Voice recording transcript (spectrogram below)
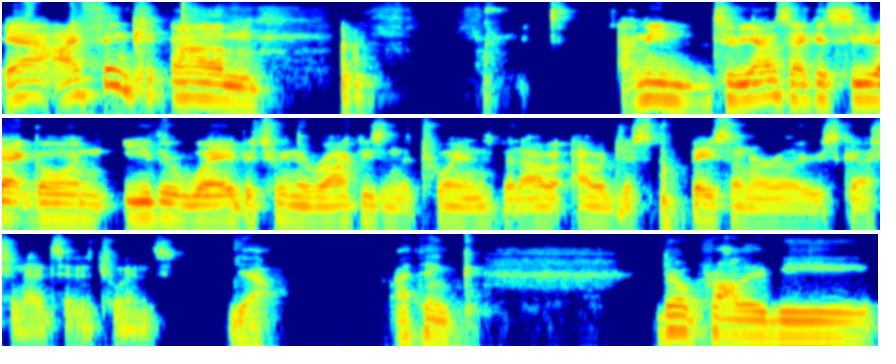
Yeah, I think. Um, I mean, to be honest, I could see that going either way between the Rockies and the Twins, but I, w- I would just, based on our earlier discussion, I'd say the Twins. Yeah, I think they'll probably be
